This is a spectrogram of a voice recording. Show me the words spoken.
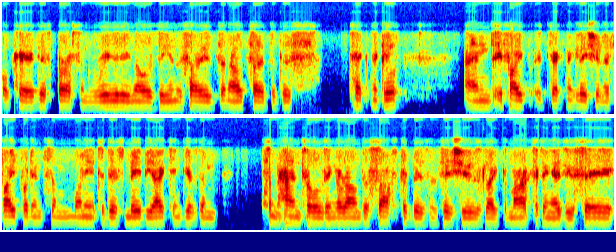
okay, this person really knows the insides and outsides of this technical. And if I technical issue, and if I put in some money into this, maybe I can give them some handholding around the softer business issues like the marketing, as you say,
